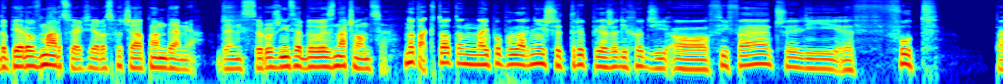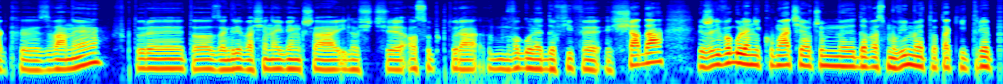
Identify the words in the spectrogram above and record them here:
dopiero w marcu, jak się rozpoczęła pandemia, więc różnice były znaczące. No tak, to ten najpopularniejszy tryb, jeżeli chodzi o FIFA, czyli FUT tak zwany, w który to zagrywa się największa ilość osób, która w ogóle do FIFA siada. Jeżeli w ogóle nie kumacie, o czym do Was mówimy, to taki tryb,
